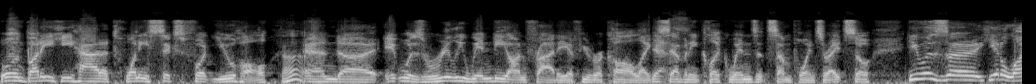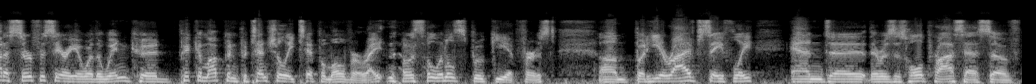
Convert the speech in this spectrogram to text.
Well, and Buddy, he had a 26 foot U-Haul, Ah. and uh, it was really windy on Friday, if you recall, like Yes. 70 click winds at some points, right? So he was uh, he had a lot of surface area where the wind could pick him up and potentially tip him over, right? And that was a little spooky at first, um, but he arrived safely, and uh, there was this whole process of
